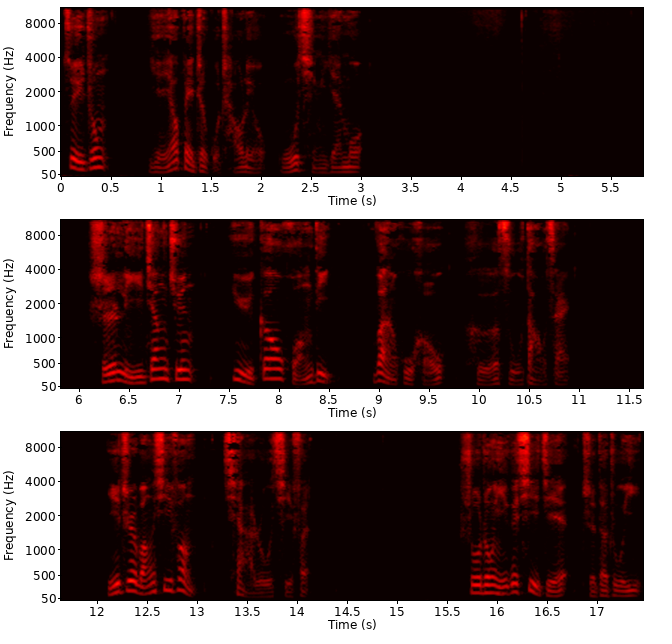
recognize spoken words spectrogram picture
最终也要被这股潮流无情淹没。使李将军遇高皇帝，万户侯何足道哉？以致王熙凤恰如其分。书中一个细节值得注意：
